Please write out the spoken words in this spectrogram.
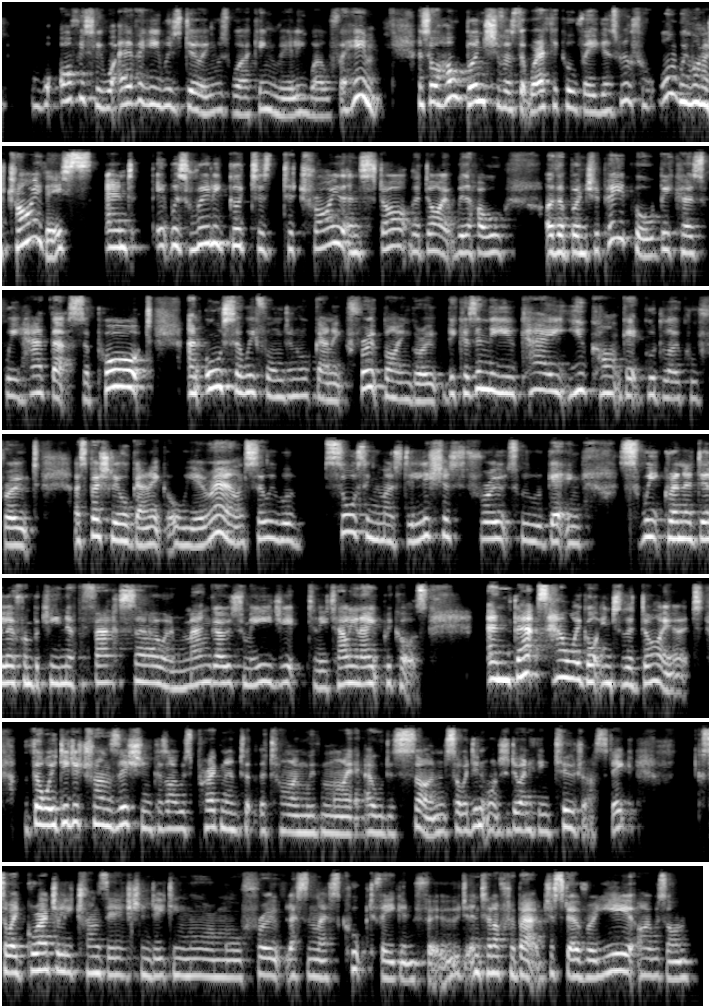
obviously whatever he was doing was working really well for him. And so a whole bunch of us that were ethical vegans, we thought, oh, we want to try this. And it was really good to, to try and start the diet with a whole other bunch of people because we had that support. And also we formed an organic fruit buying group because in the UK, you can't get good local fruit, especially organic all year round. So we were sourcing the most delicious fruits. We were getting sweet grenadilla from Burkina Faso and mangoes from Egypt and Italian apricots. And that's how I got into the diet, though I did a transition because I was pregnant at the time with my eldest son. So I didn't want to do anything too drastic. So I gradually transitioned eating more and more fruit, less and less cooked vegan food until after about just over a year, I was on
